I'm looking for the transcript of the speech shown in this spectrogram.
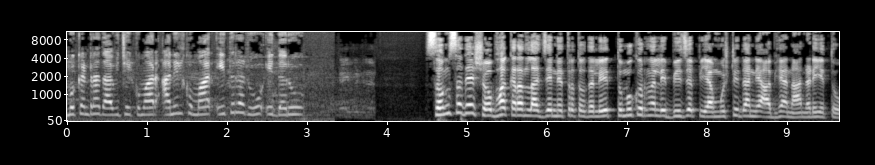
ಮುಖಂಡರಾದ ವಿಜಯ್ ಕುಮಾರ್ ಅನಿಲ್ ಕುಮಾರ್ ಇತರರು ಇದ್ದರು. ಸಂಸದೆ ಶೋಭಾ ಕರಂದ್ಲಾಜೆ ನೇತೃತ್ವದಲ್ಲಿ ತುಮಕೂರಿನಲ್ಲಿ ಬಿಜೆಪಿಯ ಮುಷ್ಟಿಧಾನ್ಯ ಅಭಿಯಾನ ನಡೆಯಿತು.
